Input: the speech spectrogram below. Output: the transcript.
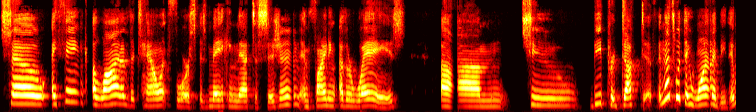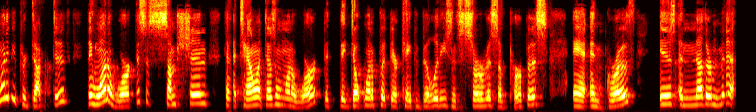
So I think a lot of the talent force is making that decision and finding other ways um, to be productive. And that's what they want to be. They want to be productive. They want to work. This assumption that talent doesn't want to work, that they don't want to put their capabilities in service of purpose and, and growth is another myth.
